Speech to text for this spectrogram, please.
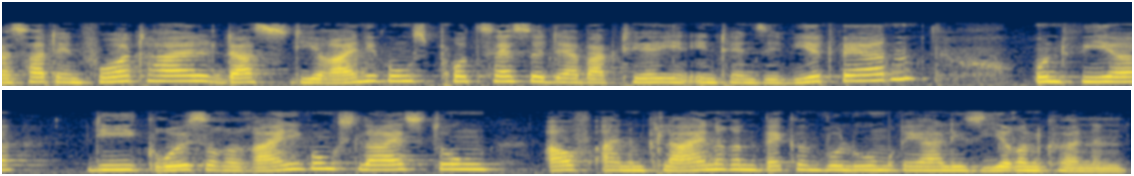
Das hat den Vorteil, dass die Reinigungsprozesse der Bakterien intensiviert werden und wir die größere Reinigungsleistung auf einem kleineren Beckenvolumen realisieren können.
